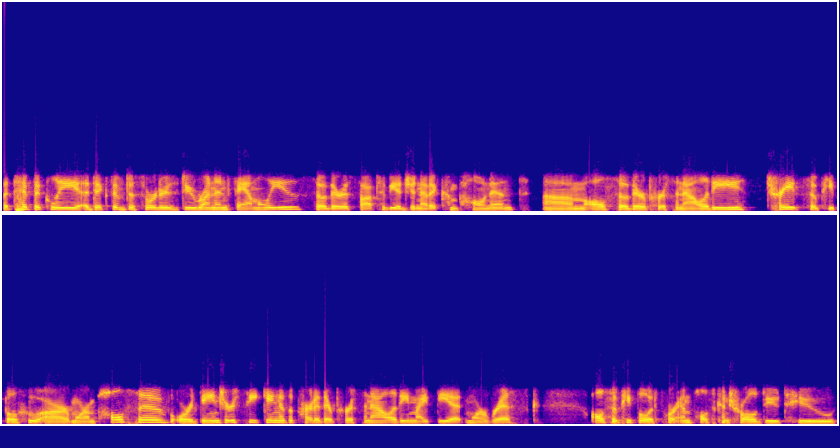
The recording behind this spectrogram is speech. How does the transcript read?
but typically addictive disorders do run in families, so there is thought to be a genetic component. Um, also, there are personality traits, so people who are more impulsive or danger seeking as a part of their personality might be at more risk. Also, people with poor impulse control due to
